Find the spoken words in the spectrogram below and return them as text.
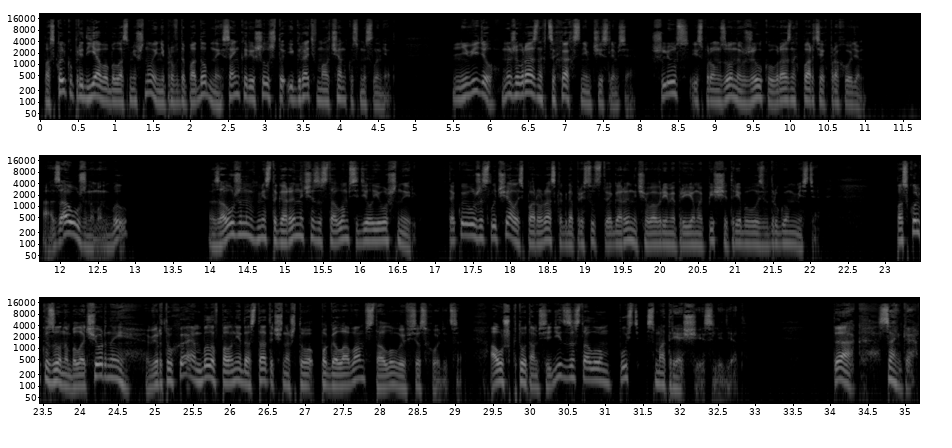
Поскольку предъява была смешной и неправдоподобной, Санька решил, что играть в молчанку смысла нет — «Не видел? Мы же в разных цехах с ним числимся. Шлюз из промзоны в жилку в разных партиях проходим. А за ужином он был?» За ужином вместо Горыныча за столом сидел его шнырь. Такое уже случалось пару раз, когда присутствие Горыныча во время приема пищи требовалось в другом месте. Поскольку зона была черной, вертухаем было вполне достаточно, что по головам в столовой все сходится. А уж кто там сидит за столом, пусть смотрящие следят. «Так, Санька»,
